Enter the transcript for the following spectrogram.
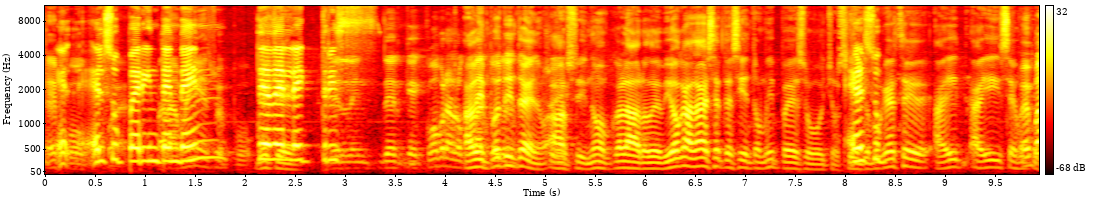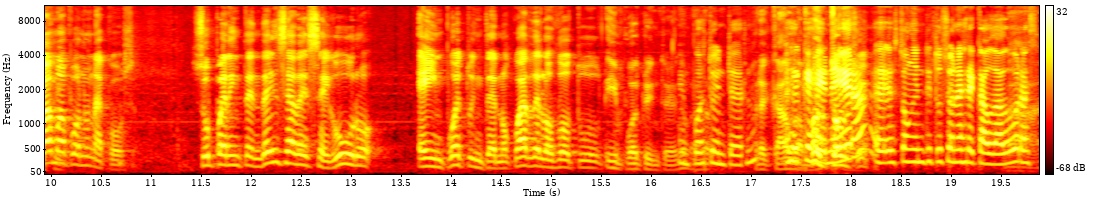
El, poco, superintendente es de, electricidad. Del, del que cobran los Ah, de cuartos impuesto del- interno. sí. Ah, sí, no, claro. Debió ganar 700 mil pesos, 800. El sub- porque ese, ahí, ahí se Pues vamos a poner una cosa. Superintendencia de Seguro e Impuesto Interno. ¿Cuál de los dos tú? Impuesto interno. Impuesto interno. Recauda Es el que genera, Entonces- son instituciones recaudadoras.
